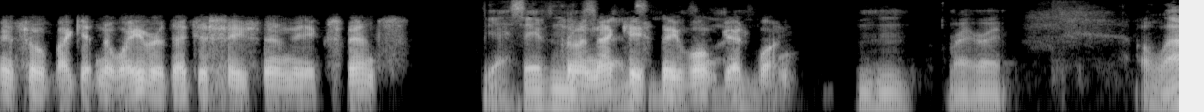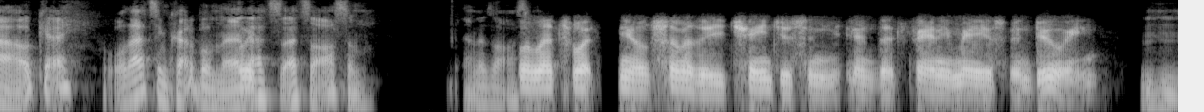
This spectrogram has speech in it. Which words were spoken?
And so by getting a waiver, that just saves them the expense. Yeah, save them. So in that case, they won't get one. hmm Right, right. Oh wow. Okay. Well, that's incredible, man. That's that's awesome. That is awesome. Well, that's what, you know, some of the changes in, in that Fannie Mae has been doing. hmm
